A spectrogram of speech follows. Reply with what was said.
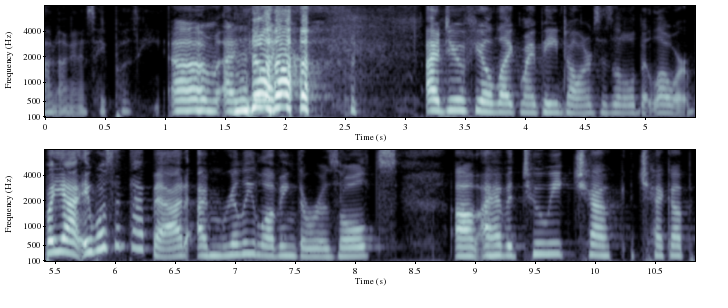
I'm not gonna say pussy. Um, I feel like I do feel like my pain tolerance is a little bit lower. But yeah, it wasn't that bad. I'm really loving the results. Um, I have a two week check checkup,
